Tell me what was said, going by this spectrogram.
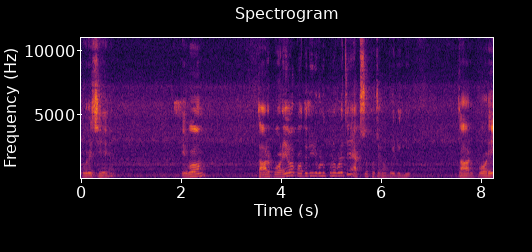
করেছে এবং তারপরেও কত ডিগ্রি কোণ উৎপন্ন করেছে? একশো পঁচানব্বই ডিগ্রি। তারপরে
